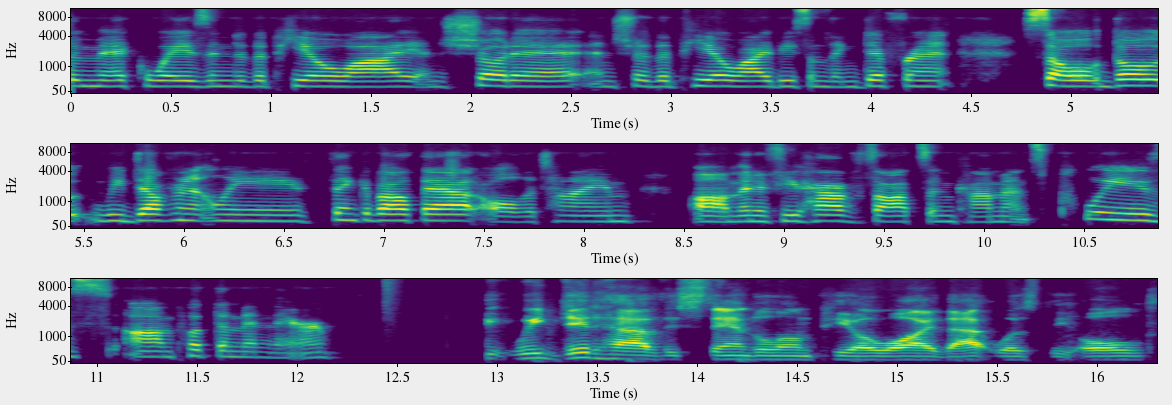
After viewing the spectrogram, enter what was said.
the MIC weighs into the POY and should it, and should the POY be something different? So though we definitely think about that all the time. Um, and if you have thoughts and comments, please um, put them in there. We- did have the standalone POY. That was the old,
